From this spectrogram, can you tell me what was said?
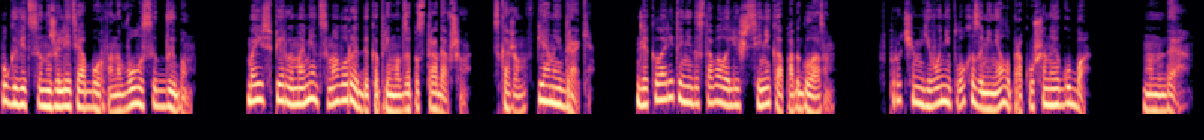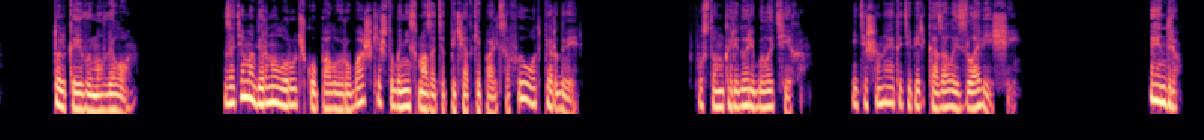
Пуговицы на жилете оборваны, волосы дыбом. Боюсь, в первый момент самого Реддека примут за пострадавшего, скажем, в пьяной драке. Для колорита не доставало лишь синяка под глазом. Впрочем, его неплохо заменяла прокушенная губа. «Мда», — только и вымолвил он. Затем обернул ручку полой рубашки, чтобы не смазать отпечатки пальцев, и отпер дверь. В пустом коридоре было тихо, и тишина эта теперь казалась зловещей. «Эндрю», —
